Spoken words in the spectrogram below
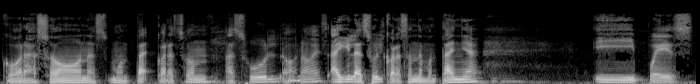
Corazón, az- monta- Corazón Azul, ¿o no es? Águila Azul, Corazón de Montaña. Y pues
